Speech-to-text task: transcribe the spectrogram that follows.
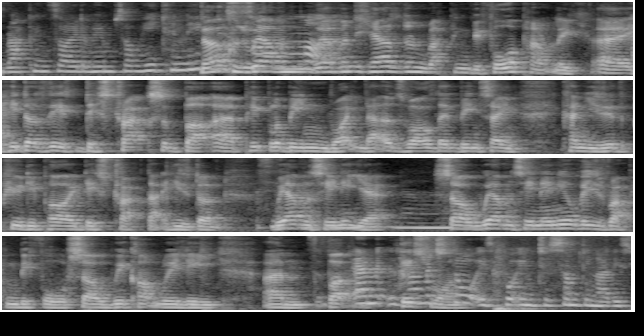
rapping side of him, so he can. He no, because we so haven't, much. we haven't. He has done rapping before. Apparently, uh, he does these diss tracks, but uh, people have been writing that as well. They've been saying, "Can you do the PewDiePie diss track that he's done?" We haven't seen it yet, No. so we haven't seen any of his rapping before. So we can't really. Um, but Um, this how much one, thought is put into something like this,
